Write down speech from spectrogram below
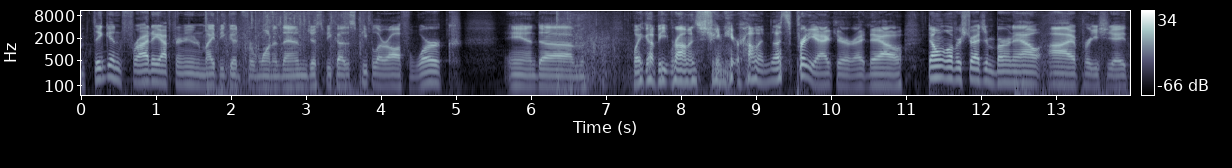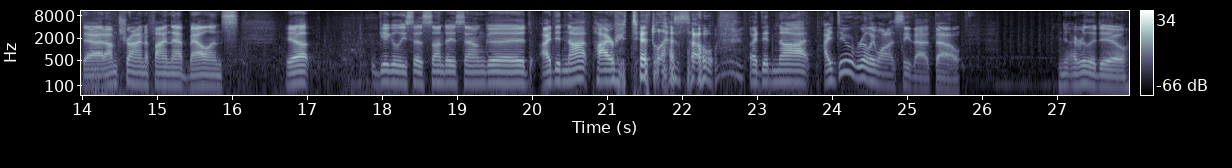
I'm thinking Friday afternoon might be good for one of them, just because people are off work, and um, wake up, eat ramen, stream, eat ramen. That's pretty accurate right now. Don't overstretch and burn out. I appreciate that. I'm trying to find that balance. Yep. Giggly says Sundays sound good. I did not pirate Ted Lasso. I did not. I do really want to see that though. I really do.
